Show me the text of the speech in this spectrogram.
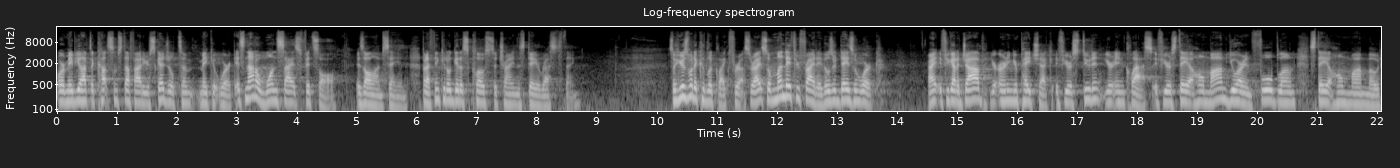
Or maybe you'll have to cut some stuff out of your schedule to make it work. It's not a one size fits all is all I'm saying. But I think it'll get us close to trying this day of rest thing. So here's what it could look like for us, right? So Monday through Friday, those are days of work. Right? If you got a job, you're earning your paycheck. If you're a student, you're in class. If you're a stay at home mom, you are in full blown stay at home mom mode.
